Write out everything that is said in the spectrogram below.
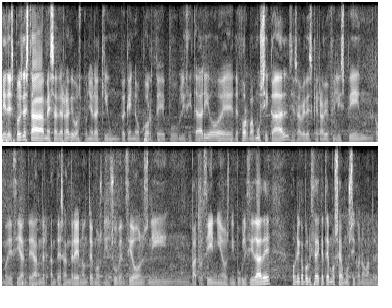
Sí, despois desta mesa de radio vamos poñer aquí un pequeno corte publicitario eh, de forma musical. Xa sabedes que Radio Filispín, como decía ante André, antes André, non temos nin subvencións, nin patrocinios, nin publicidade. A única publicidade que temos é a música, non, André?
